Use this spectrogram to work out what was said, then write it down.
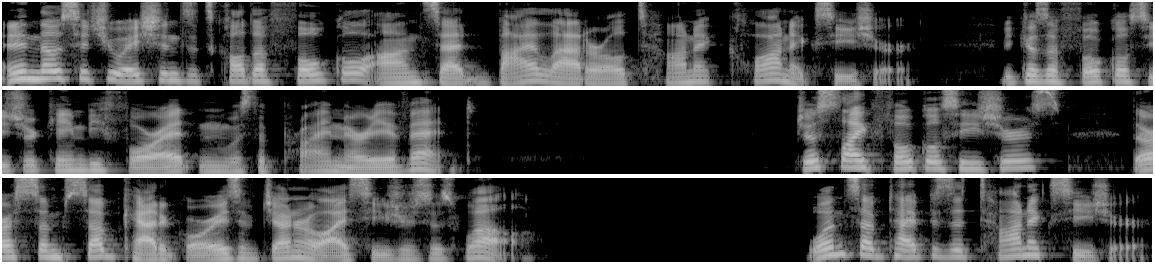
And in those situations, it's called a focal onset bilateral tonic clonic seizure because a focal seizure came before it and was the primary event. Just like focal seizures, there are some subcategories of generalized seizures as well. One subtype is a tonic seizure,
